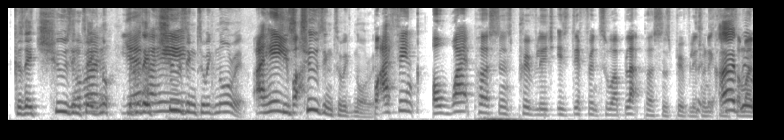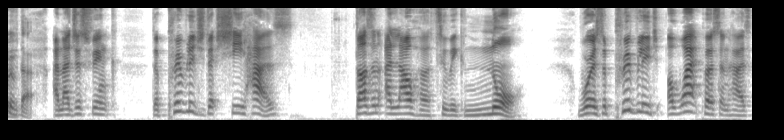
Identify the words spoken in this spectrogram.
because they're choosing You're to right. ignore Yeah, because they're choosing to ignore it. I hear you, She's choosing to ignore it. But I think a white person's privilege is different to a black person's privilege when it comes I to agree money. with that. And I just think the privilege that she has doesn't allow her to ignore. Whereas the privilege a white person has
